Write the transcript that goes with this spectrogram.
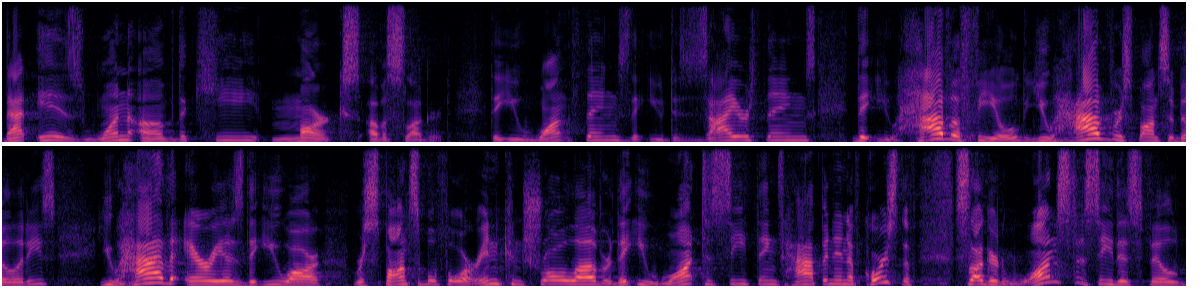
That is one of the key marks of a sluggard that you want things, that you desire things, that you have a field, you have responsibilities, you have areas that you are responsible for, or in control of, or that you want to see things happen in. Of course, the sluggard wants to see this field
